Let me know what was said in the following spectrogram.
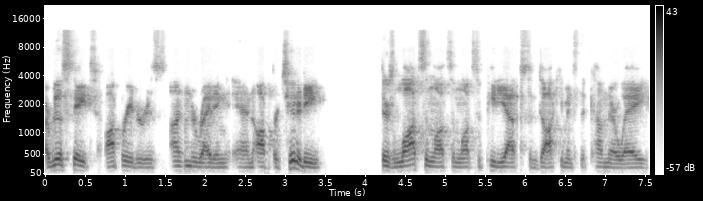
a real estate operator is underwriting an opportunity, there's lots and lots and lots of PDFs and documents that come their way.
